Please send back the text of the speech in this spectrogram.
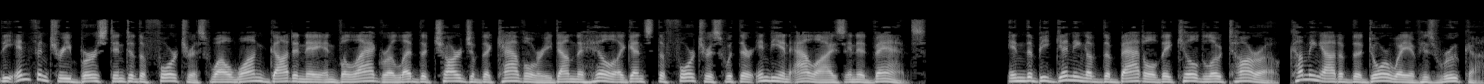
The infantry burst into the fortress while Juan Godinez and Villagra led the charge of the cavalry down the hill against the fortress with their Indian allies in advance. In the beginning of the battle they killed Lautaro, coming out of the doorway of his ruca.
